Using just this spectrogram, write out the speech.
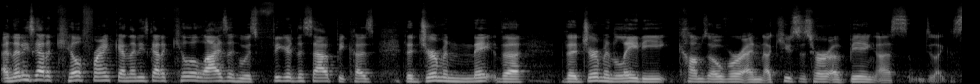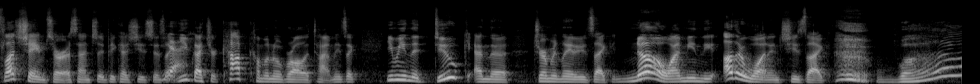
And then he's got to kill Frank, and then he's got to kill Eliza, who has figured this out because the German na- the the German lady comes over and accuses her of being a like slut shames her essentially because she's just like Yeah. you've got your cop coming over all the time. And he's like, you mean the Duke? And the German lady's like, no, I mean the other one. And she's like, what?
